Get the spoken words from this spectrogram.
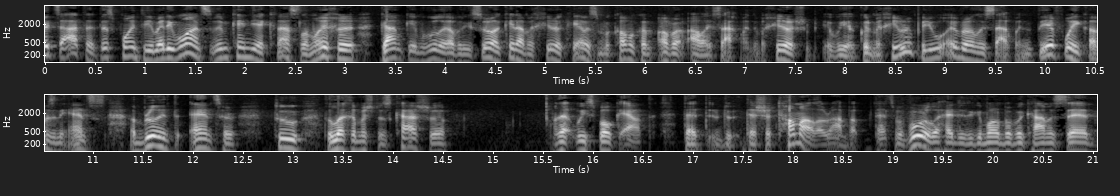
at this point, he already wants lamoicher gam over. The should be a good mechira, but you over only sachman. Therefore, he comes and he answers a brilliant answer to the lechem mishnah's kasha that we spoke out that the Shatamal Rambam that's before the head of the Gemara Baba Kama said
